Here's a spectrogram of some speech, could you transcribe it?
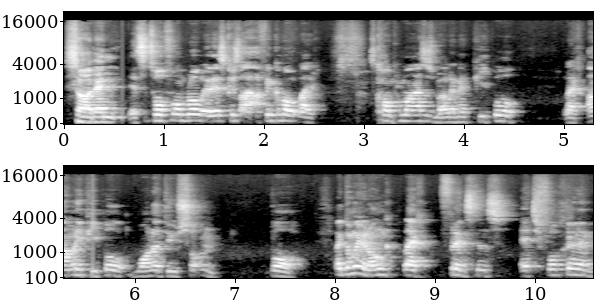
So then, It's a tough one, bro. It is because I, I think about like it's compromise as well, and if people like how many people want to do something, but like don't get me wrong. Like for instance, it's fucking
